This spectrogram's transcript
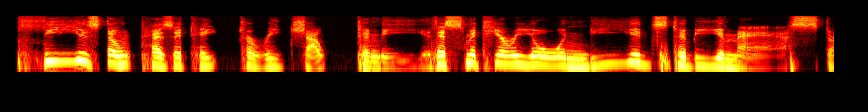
please don't hesitate to reach out to me. This material needs to be mastered.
